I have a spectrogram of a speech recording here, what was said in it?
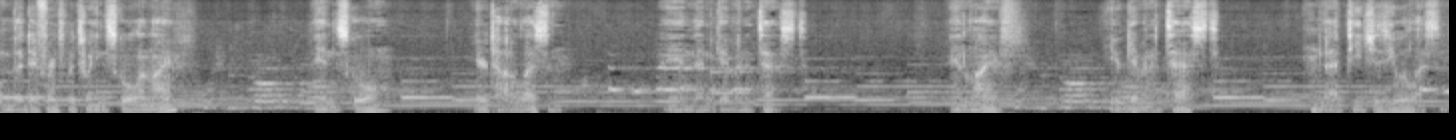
The difference between school and life? In school, you're taught a lesson and then given a test. In life, you're given a test that teaches you a lesson.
